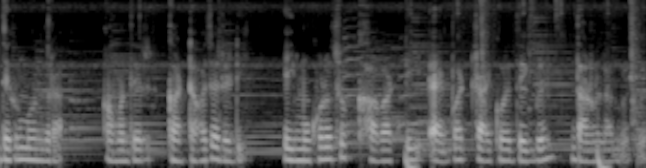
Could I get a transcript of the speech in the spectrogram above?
দেখুন বন্ধুরা আমাদের কাঁটা ভাজা রেডি এই মুখরোচক খাবারটি একবার ট্রাই করে দেখবেন দারুণ লাগবে।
